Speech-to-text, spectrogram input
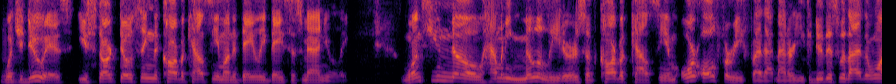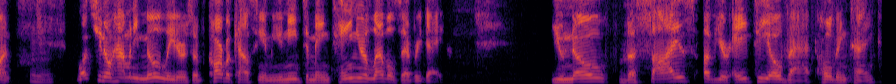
What you do is you start dosing the carbocalcium on a daily basis manually. Once you know how many milliliters of carbocalcium or All-For-Reef by that matter, you could do this with either one. Mhm. Once you know how many milliliters of carbocalcium you need to maintain your levels every day, you know the size of your ATO vat holding tank.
